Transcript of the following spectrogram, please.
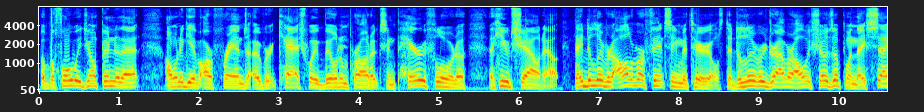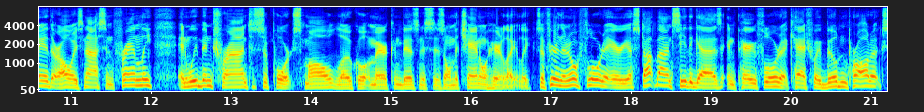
But before we jump into that, I wanna give our friends over at Cashway Building Products in Perry, Florida, a huge shout out. They delivered all of our fencing materials. The delivery driver always shows up when they say, they're always nice and friendly, and we've been trying to support small local American businesses on the channel here lately. So if you're in the North Florida area, stop by and see the guys in Perry, Florida at Cashway Building Products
